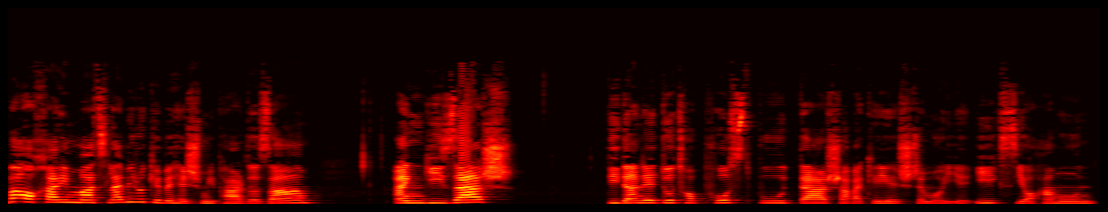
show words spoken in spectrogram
و آخرین مطلبی رو که بهش می‌پردازم انگیزش دیدن دو تا پست بود در شبکه اجتماعی ایکس یا همون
